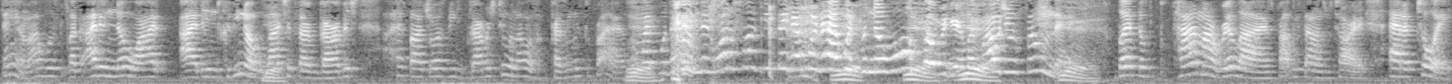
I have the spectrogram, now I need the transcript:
Damn, I was like, I didn't know why I didn't, because you know, a lot Yeah. of chicks are garbage. I just thought yours be garbage too, and I was pleasantly surprised. Yeah. I'm like, well, damn, nigga, why the fuck you think I'm gonna have Yeah. with, no walls Yeah. over here? Like, Yeah. why would you assume that? Yeah. But the time I realized, probably sounds retarded, I had a toy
